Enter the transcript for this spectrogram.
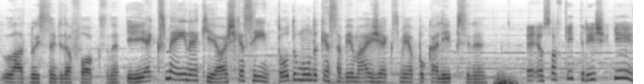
lá no stand da Fox, né? E X-Men, né? Que eu acho que assim, todo mundo quer saber mais de X-Men Apocalipse, né? É, eu só fiquei triste que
